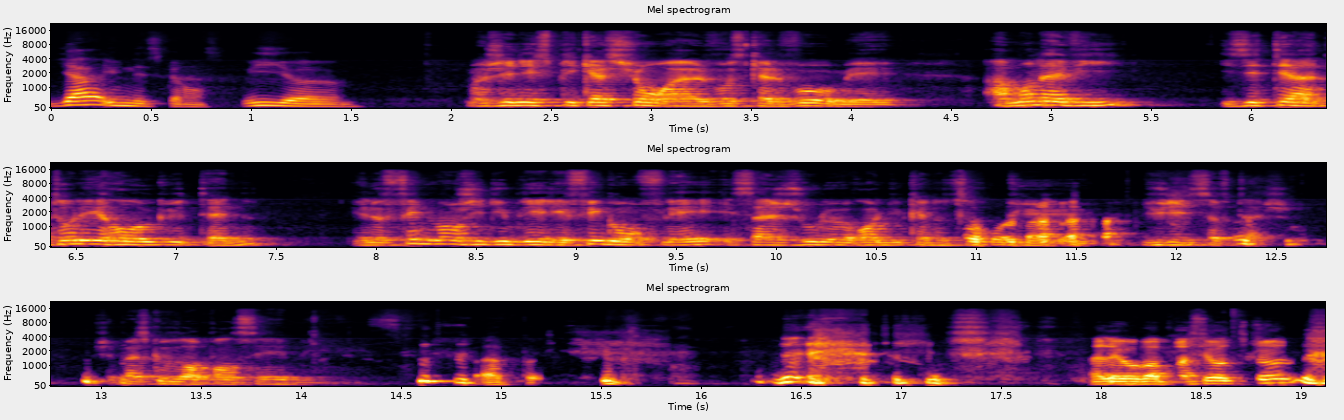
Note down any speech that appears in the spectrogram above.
Il y a une espérance. Oui. Euh. Moi j'ai une explication. Hein, elle vaut ce qu'elle vaut, mais à mon avis, ils étaient intolérants au gluten. Et le fait de manger du blé les fait gonfler et ça joue le rôle du canot de sauvetage, du, lit de sauvetage. Je ne sais pas ce que vous en pensez, mais. Allez, on va passer à autre chose.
